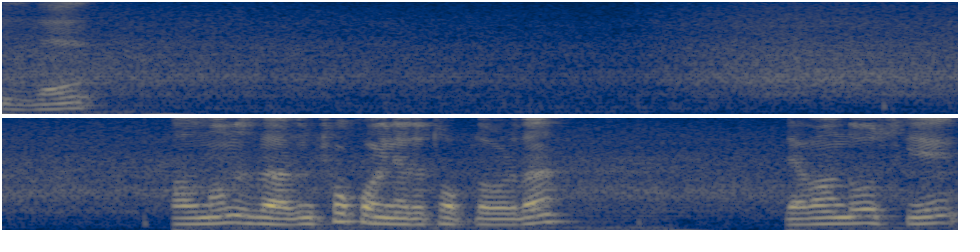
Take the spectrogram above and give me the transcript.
Bizde. Almamız lazım. Çok oynadı topla orada. Lewandowski.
